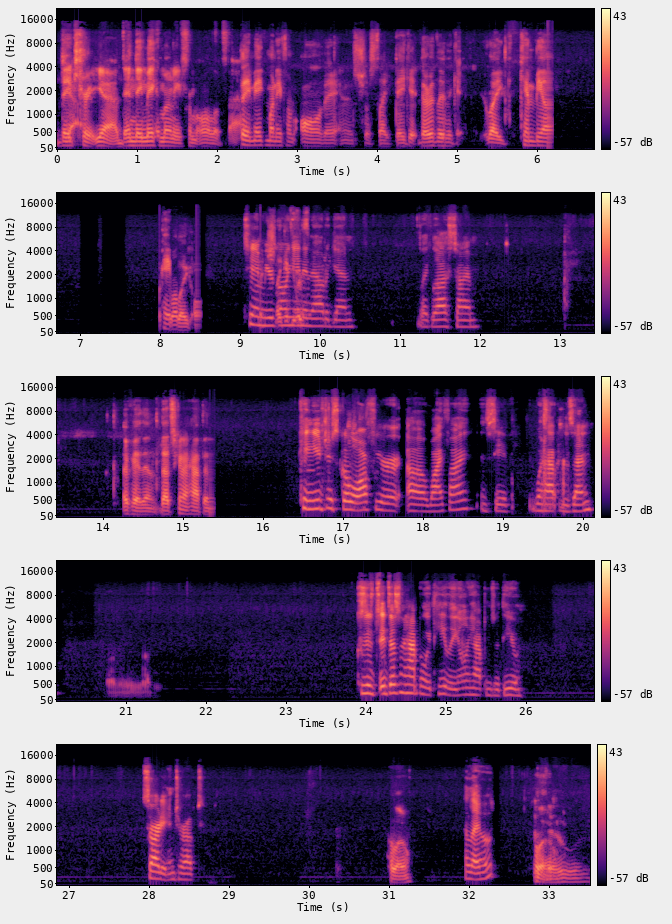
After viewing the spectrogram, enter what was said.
they Yeah. treat yeah and they make money from all of that they make money from all of it, and it's just like they get they're like, like Kim Beyonce. Okay. like Tim, you're Like, going in and out again, like last time. okay, then that's gonna happen. Can you just go off your uh, Wi-Fi and see if, what happens then? Because it, it doesn't happen with Healy; it only happens with you. Sorry to interrupt. Hello, Hello. Hello.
